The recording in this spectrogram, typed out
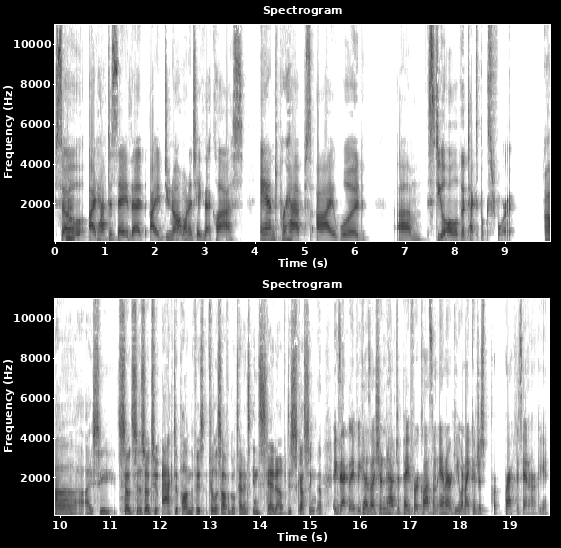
So I'd have to say that I do not want to take that class, and perhaps I would um, steal all of the textbooks for it. Ah, I see. So, so, so to act upon the phys- philosophical tenets instead of discussing them. Exactly, because I shouldn't have to pay for a class on anarchy when I could just pr- practice anarchy.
